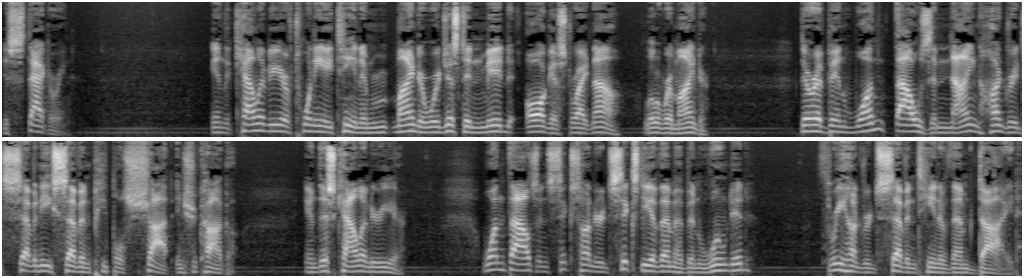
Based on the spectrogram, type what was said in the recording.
is staggering. In the calendar year of 2018, and reminder, we're just in mid August right now, little reminder. There have been 1,977 people shot in Chicago in this calendar year. 1,660 of them have been wounded, 317 of them died.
